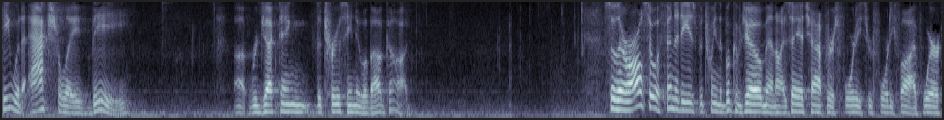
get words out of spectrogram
he would actually be uh, rejecting the truth he knew about God. So there are also affinities between the book of Job and Isaiah chapters 40 through 45, where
